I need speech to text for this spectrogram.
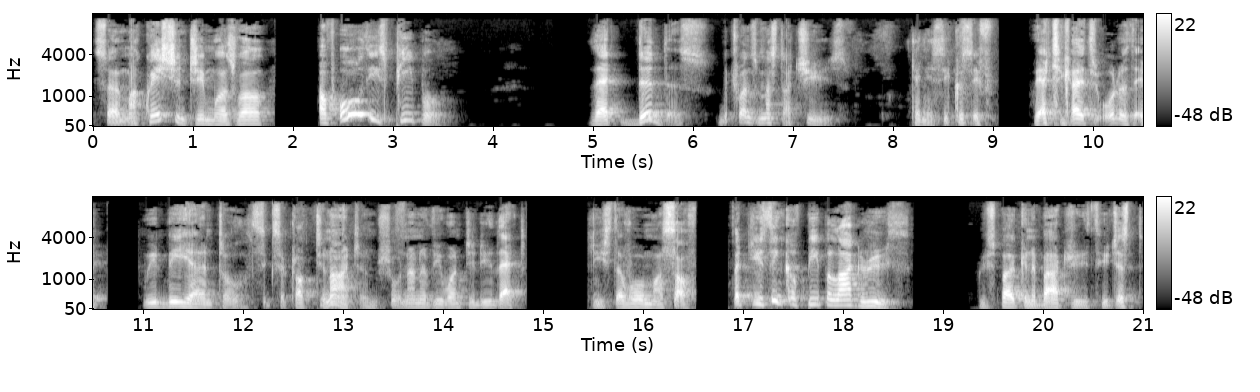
So my question to Him was, well, of all these people that did this, which ones must I choose? Can you see? Because if we had to go through all of them, we'd be here until six o'clock tonight. I'm sure none of you want to do that, least of all myself. But you think of people like Ruth. We've spoken about Ruth, who just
